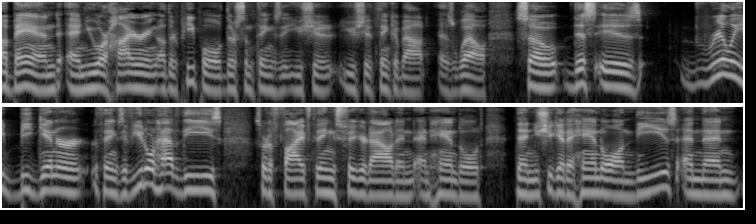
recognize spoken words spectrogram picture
a band and you are hiring other people there's some things that you should you should think about as well. So this is really beginner things. If you don't have these sort of five things figured out and, and handled, then you should get a handle on these and then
